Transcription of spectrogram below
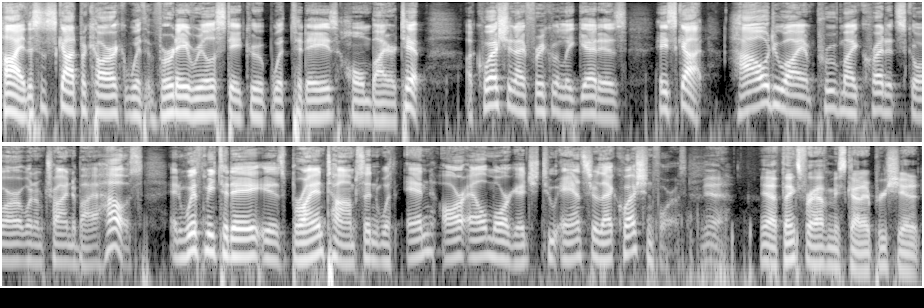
Hi, this is Scott Pekarik with Verde Real Estate Group with today's home buyer tip. A question I frequently get is Hey, Scott, how do I improve my credit score when I'm trying to buy a house? And with me today is Brian Thompson with NRL Mortgage to answer that question for us. Yeah. Yeah, thanks for having me, Scott. I appreciate it.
